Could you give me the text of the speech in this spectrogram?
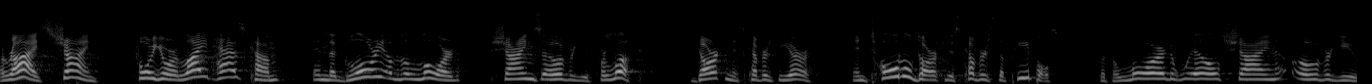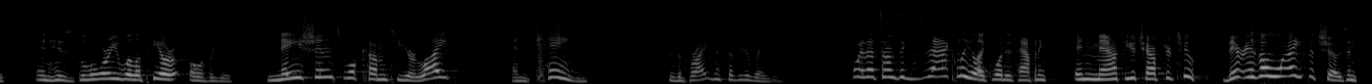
Arise, shine, for your light has come, and the glory of the Lord shines over you. For look, darkness covers the earth, and total darkness covers the peoples. But the Lord will shine over you, and his glory will appear over you. Nations will come to your light, and kings to the brightness of your radiance. Boy, that sounds exactly like what is happening in Matthew chapter 2. There is a light that shows, and,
